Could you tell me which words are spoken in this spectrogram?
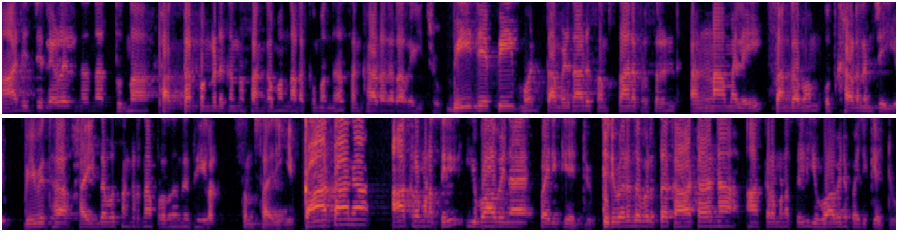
നാല് ജില്ലകളിൽ നിന്നെത്തുന്ന ഭക്തർ പങ്കെടുക്കുന്ന സംഗമം നടക്കുമെന്ന് സംഘാടകർ അറിയിച്ചു. ബി ജെ പി മുൻ തമിഴ്നാട് സംസ്ഥാന പ്രസിഡന്റ് അണ്ണാമലൈ സംഗമം ഉദ്ഘാടനം ചെയ്യും. വിവിധ ഹൈന്ദവ സംഘടനാ പ്രതിനിധികൾ സംസാരിക്കും. കാട്ടാന ആക്രമണത്തിൽ യുവാവിന് പരിക്കേറ്റു. തിരുവനന്തപുരത്ത് കാട്ടാന ആക്രമണത്തിൽ യുവാവിന് പരിക്കേറ്റു.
